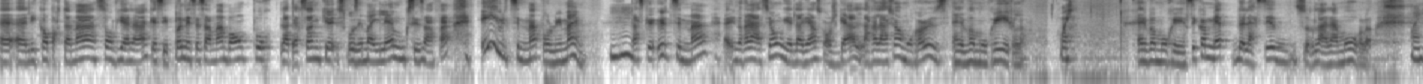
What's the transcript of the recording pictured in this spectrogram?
euh, les comportements sont violents, que c'est pas nécessairement bon pour la personne que supposément il aime ou ses enfants, et ultimement pour lui-même. Parce que ultimement, euh, une relation où il y a de la violence conjugale, la relation amoureuse, elle va mourir là Oui, elle va mourir. C'est comme mettre de l'acide sur la- l'amour, là. oui.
